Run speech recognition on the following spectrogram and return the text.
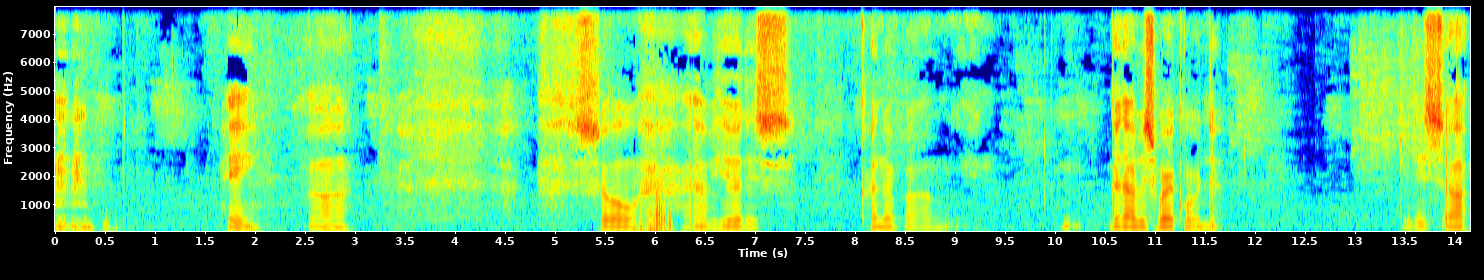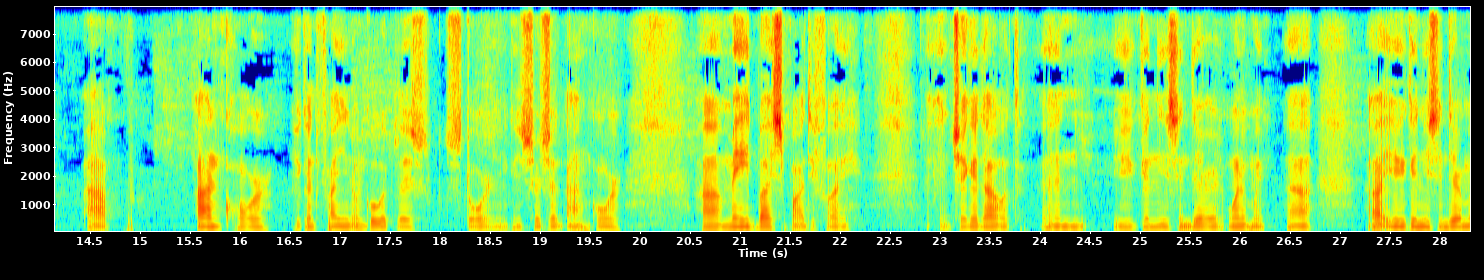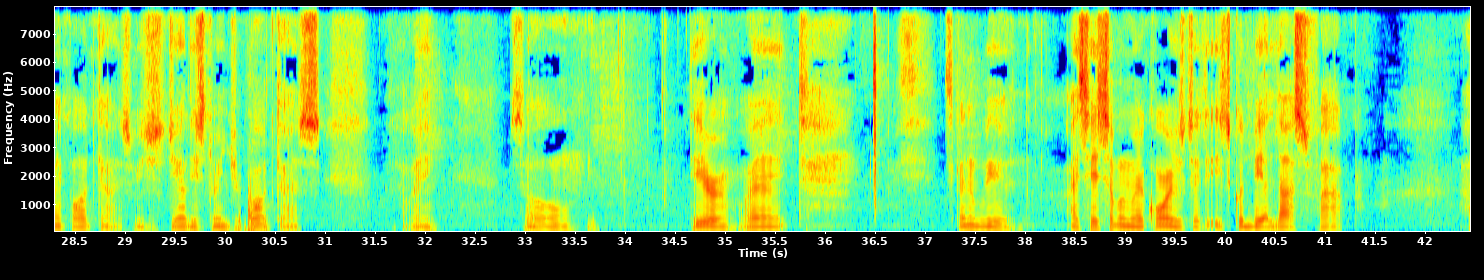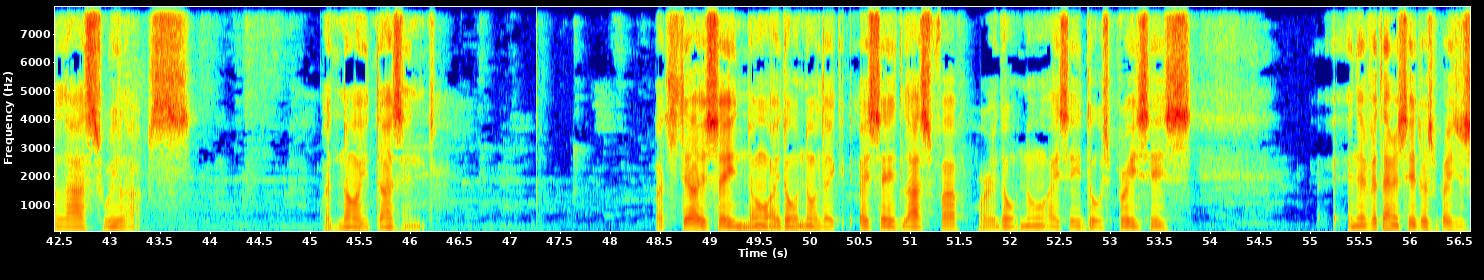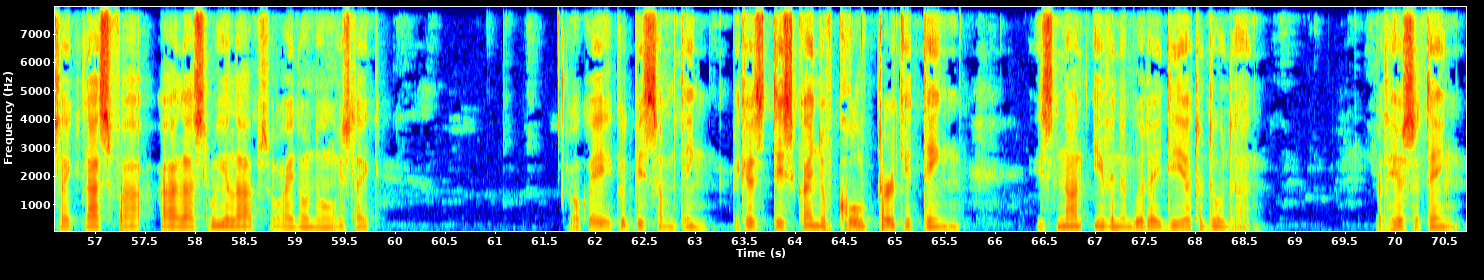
hey, uh, so I have here this kind of um, this record to this uh, app, Anchor. You can find it on Google Play Store. You can search at Anchor, uh, made by Spotify, and check it out. And you can listen there. One of my uh, uh, you can listen there my podcast, which is JLD Stranger Podcast. Okay, so here, wait, it's kind of weird. I said some of my recordings that it could be a last fap, a last relapse, but no, it doesn't. But still, I say no. I don't know. Like I say last fap, or I don't know. I say those phrases and every time I say those phrases, like last fa- uh, last relapse, or I don't know, it's like, okay, it could be something because this kind of cold turkey thing is not even a good idea to do that. But here's the thing:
